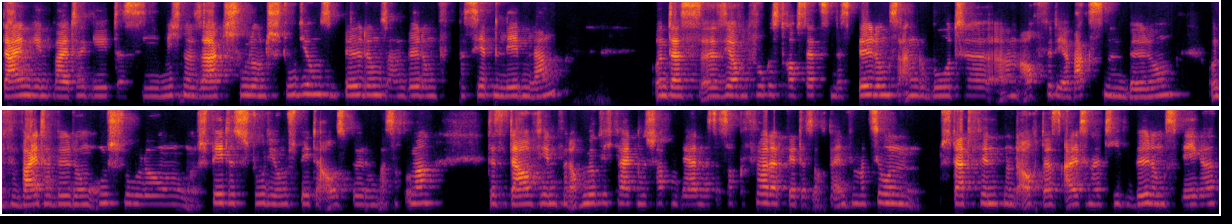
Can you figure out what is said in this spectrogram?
dahingehend weitergeht, dass sie nicht nur sagt, Schule und Studium sind Bildung, sondern Bildung passiert ein Leben lang. Und dass äh, sie auch einen Fokus darauf setzen, dass Bildungsangebote ähm, auch für die Erwachsenenbildung und für Weiterbildung, Umschulung, spätes Studium, späte Ausbildung, was auch immer, dass da auf jeden Fall auch Möglichkeiten geschaffen werden, dass das auch gefördert wird, dass auch da Informationen stattfinden und auch, dass alternative Bildungswege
